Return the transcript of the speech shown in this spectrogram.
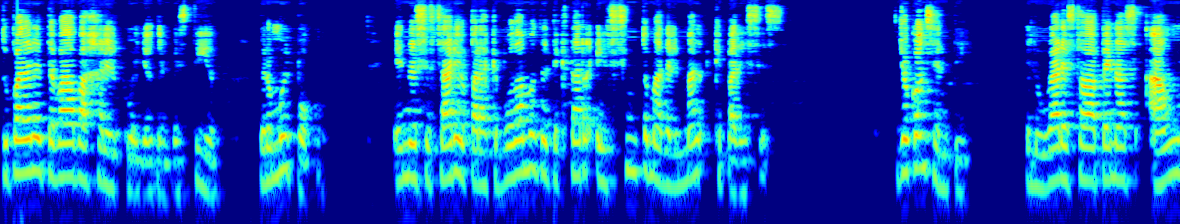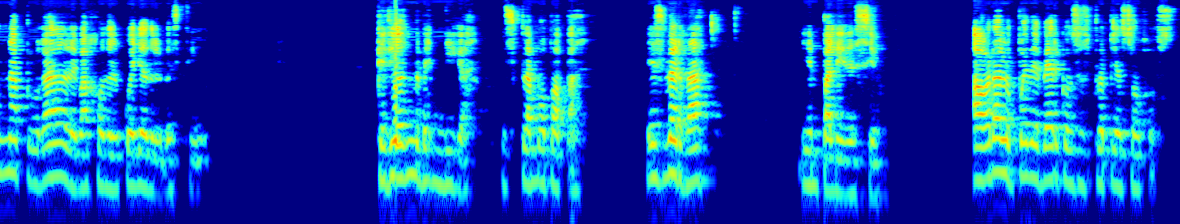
tu padre te va a bajar el cuello del vestido, pero muy poco. Es necesario para que podamos detectar el síntoma del mal que padeces. Yo consentí. El lugar estaba apenas a una pulgada debajo del cuello del vestido. Que Dios me bendiga, exclamó papá. Es verdad. Y empalideció. Ahora lo puede ver con sus propios ojos,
